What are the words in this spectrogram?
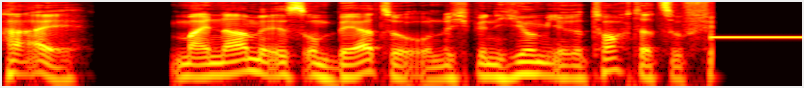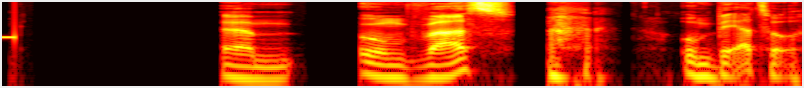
Hi, mein Name ist Umberto und ich bin hier, um Ihre Tochter zu f. Ähm, um was? Umberto.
